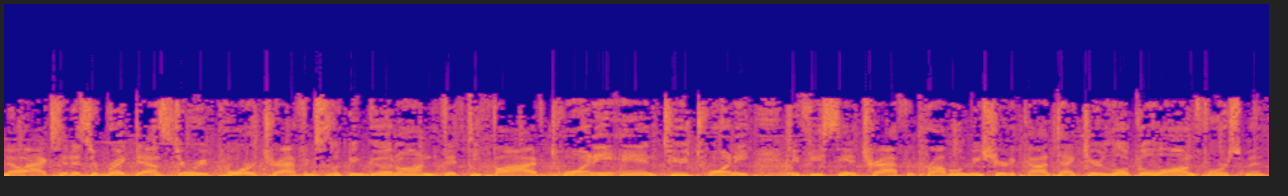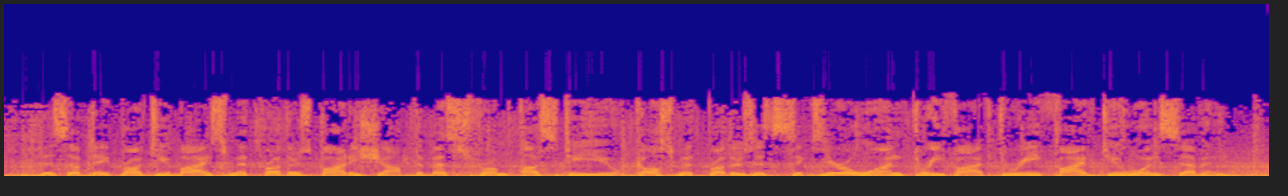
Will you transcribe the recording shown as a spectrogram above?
No accidents or breakdowns to report. Traffic's looking good on 55, 20, and 220. If you see a traffic problem, be sure to contact your local law enforcement. This update brought to you by Smith Brothers Body Shop. The best from us to you. Call Smith Brothers at 601-353-5217.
